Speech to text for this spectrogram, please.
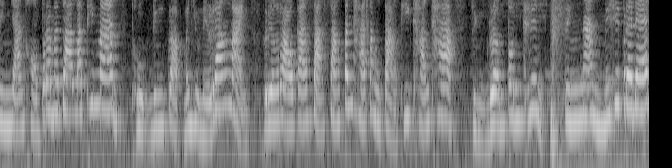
วิญญาณของปรมาจารย์ลัทธิมานถูกดึงกลับมาอยู่ในร่างใหม่ เรื่องราวการสะสางปัญหาต่างๆ ที่ค้างคาจึงเริ่มต้นขึ้น ซึ่งนั่นไม่ใช่ประเด็น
